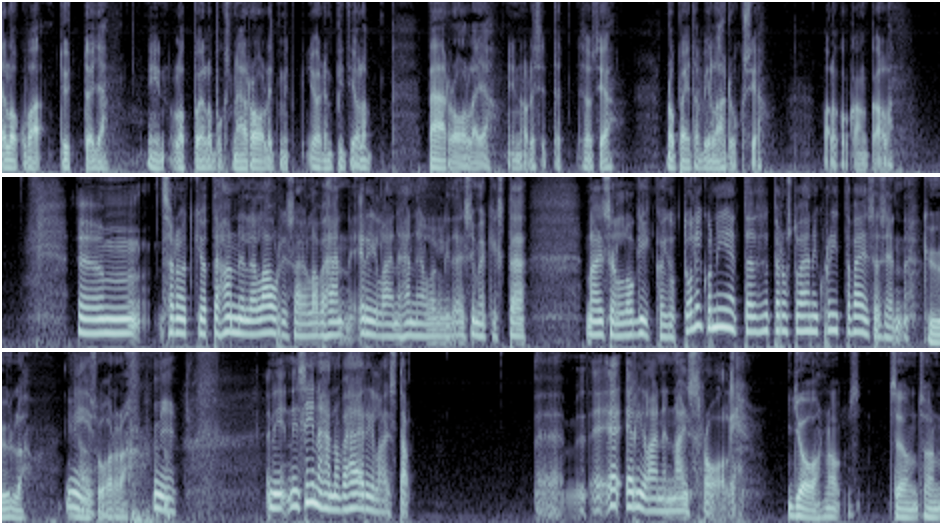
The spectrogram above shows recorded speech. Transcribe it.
elokuvatyttöjä, niin loppujen lopuksi nämä roolit, joiden piti olla päärooleja, niin oli sitten sellaisia nopeita vilahduksia valkokankaalla. Öm, sanoitkin, että Hannelle Lauri sai olla vähän erilainen. Hänellä oli esimerkiksi tämä naisen logiikkajuttu. Oliko niin, että se perustui vähän niin kuin Riitta Väisäsen? Kyllä, ihan niin. suoraan. Niin. Ni, niin siinähän on vähän erilaista, e, erilainen naisrooli. Joo, no se on, se on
